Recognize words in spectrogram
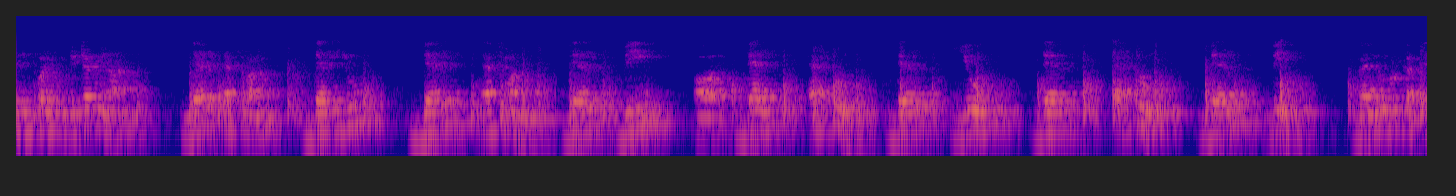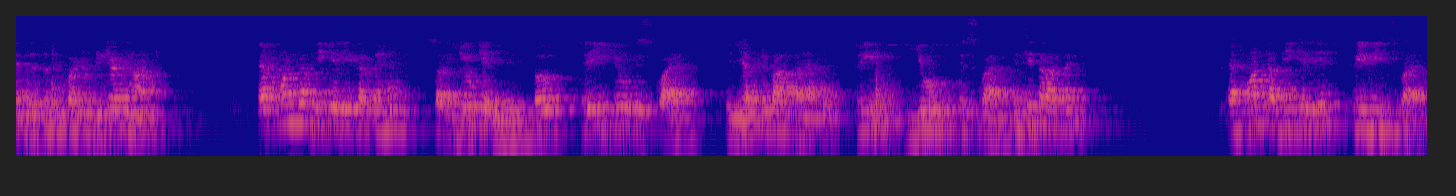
is equal to determinant del f1 del u del f one del v और del f two del u del f two del v value put करते हैं this is equal to determinant f one का वी के लिए करते हैं सॉरी यू के लिए तो थ्री यू स्क्वायर तो ये अपने पास आया थ्री यू स्क्वायर इसी तरह से एफ वन का वी के लिए three v square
